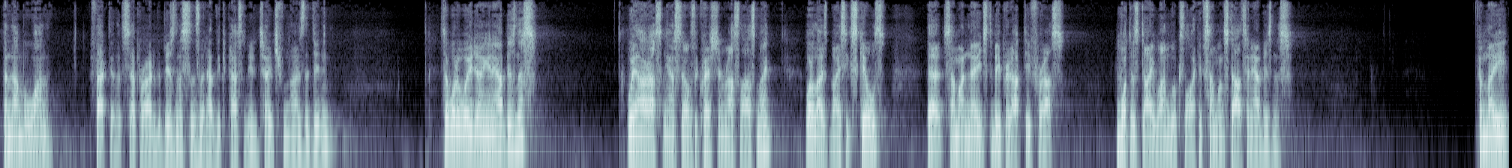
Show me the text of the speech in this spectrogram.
the number one factor that separated the businesses that had the capacity to teach from those that didn't. So what are we doing in our business? We are asking ourselves the question Russell asked me. What are those basic skills that someone needs to be productive for us? What does day one looks like if someone starts in our business? For me,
